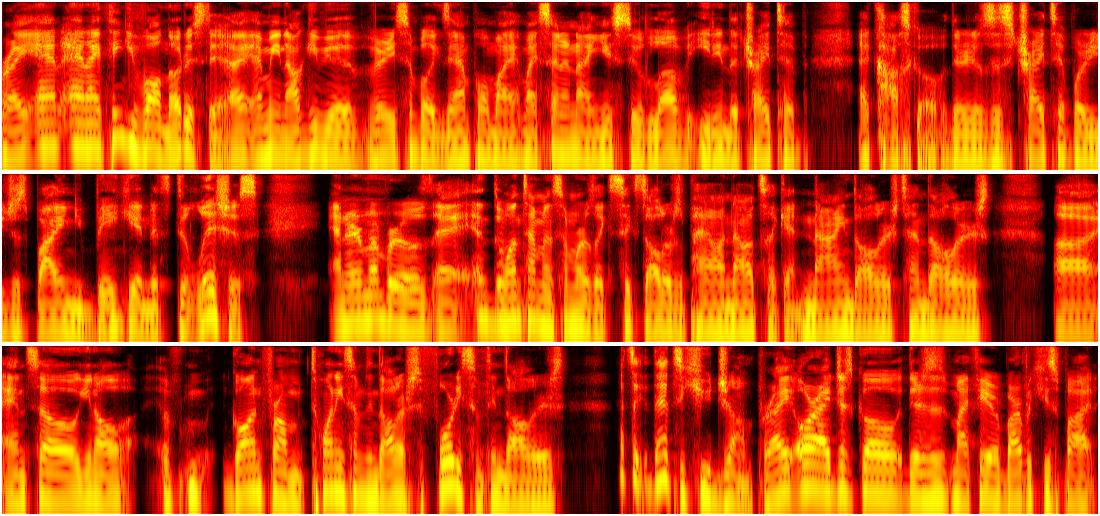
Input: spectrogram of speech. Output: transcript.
right? And and i think you've all noticed it. I, I, mean i'll give you a very simple example. My my son and i used to love eating the tri-tip at costco. There's this tri-tip where you just buy and you bake it and it's delicious. And i remember it was and the one time in the summer it was like six dollars a pound. Now it's like at nine dollars ten dollars. Uh, and so you know going from 20 something dollars to 40 something dollars that's a that's a huge jump, right? Or I just go. There's my favorite barbecue spot.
